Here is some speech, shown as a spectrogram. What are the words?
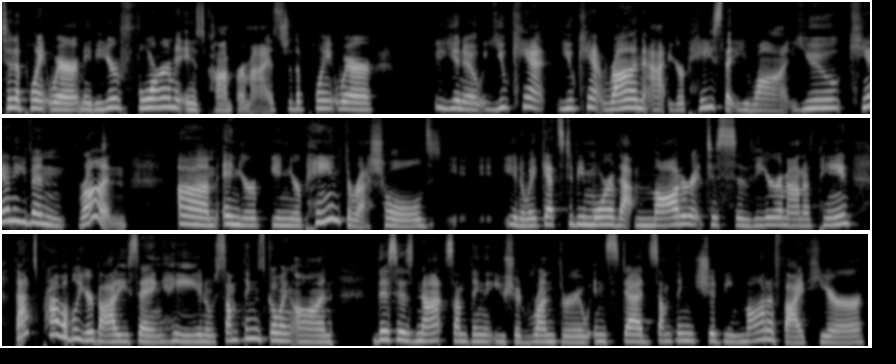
to the point where maybe your form is compromised, to the point where you know you can't you can't run at your pace that you want you can't even run um, and your in your pain threshold you know, it gets to be more of that moderate to severe amount of pain, that's probably your body saying, hey, you know, something's going on. This is not something that you should run through. Instead, something should be modified here.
